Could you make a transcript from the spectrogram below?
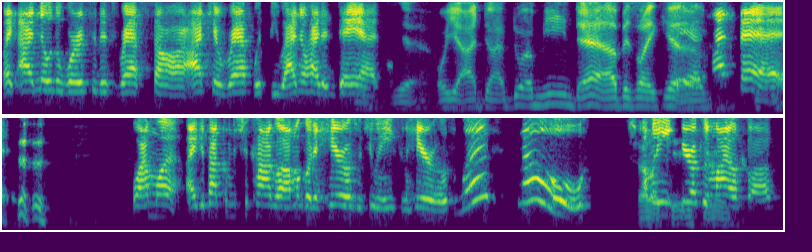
like I know the words to this rap song. I can rap with you. I know how to dance. Yeah. Oh yeah, I do. I do a mean dab. It's like yeah, yeah not bad. well, I'm gonna like if I come to Chicago, I'm gonna go to Harold's with you and eat some Harold's. What? No. Shout I'm gonna eat Harold's with mild sauce.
